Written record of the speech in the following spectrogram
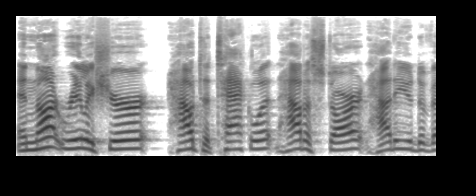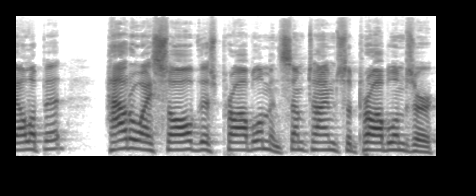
and not really sure how to tackle it, how to start, how do you develop it, how do I solve this problem? And sometimes the problems are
